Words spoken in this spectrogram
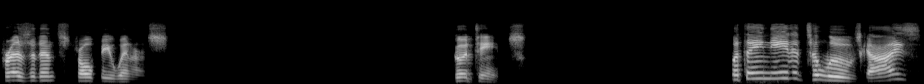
President's Trophy winners. Good teams. But they needed to lose, guys.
